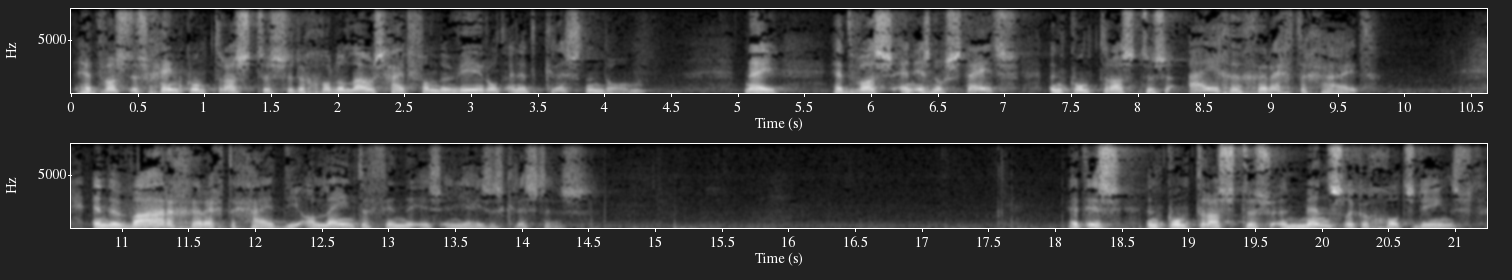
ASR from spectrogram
Het was dus geen contrast tussen de goddeloosheid van de wereld en het christendom. Nee, het was en is nog steeds een contrast tussen eigen gerechtigheid en de ware gerechtigheid die alleen te vinden is in Jezus Christus. Het is een contrast tussen een menselijke godsdienst,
